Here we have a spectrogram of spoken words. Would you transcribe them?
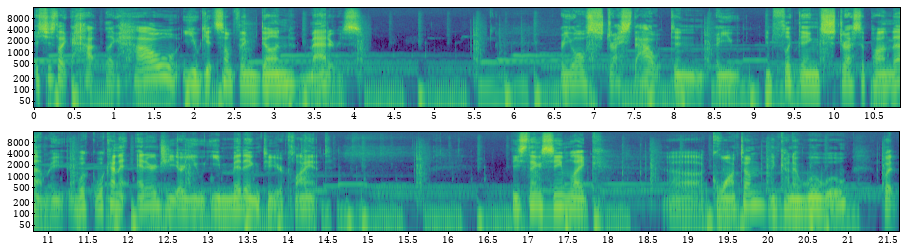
it's just like how like how you get something done matters. Are you all stressed out and are you inflicting stress upon them? You, what, what kind of energy are you emitting to your client? These things seem like uh, quantum and kind of woo woo, but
